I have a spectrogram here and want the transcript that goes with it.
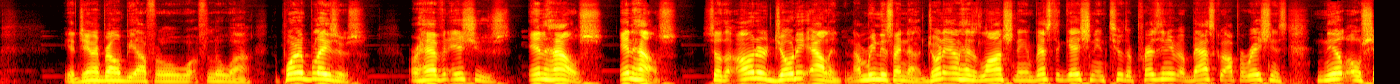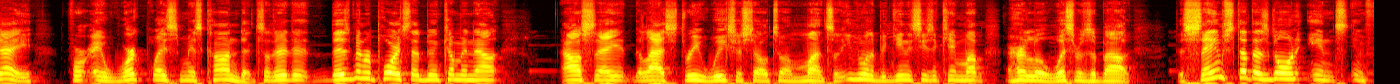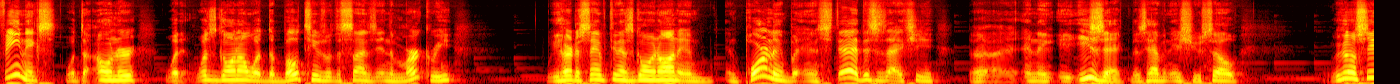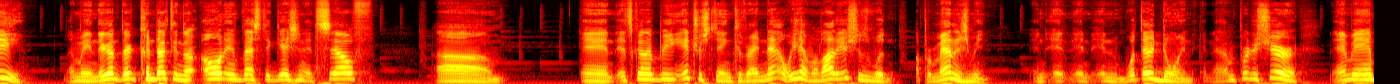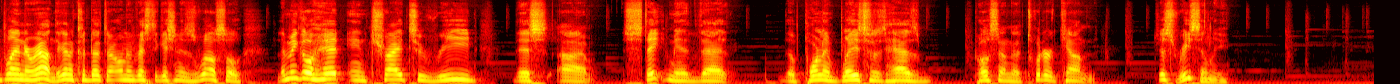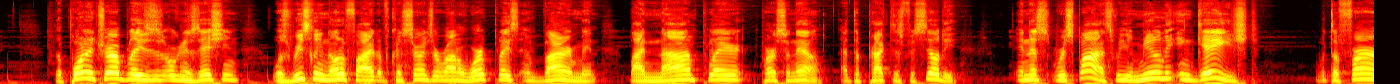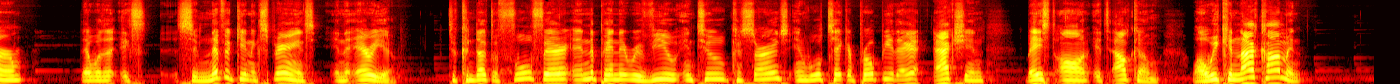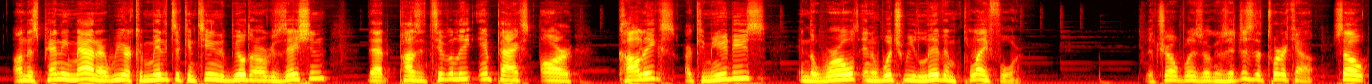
yeah, Jaylen Brown will be out for a, little, for a little while. The Portland Blazers are having issues in house. In house. So the owner, Jody Allen, and I'm reading this right now. Jody Allen has launched an investigation into the president of basketball operations, Neil Olshey, for a workplace misconduct. So there, there, has been reports that have been coming out, I'll say, the last three weeks or so to a month. So even when the beginning of the season came up, I heard little whispers about the same stuff that's going in in Phoenix with the owner, what what's going on with the both teams with the Suns in the Mercury. We heard the same thing that's going on in, in Portland, but instead, this is actually uh, and Ezek that's having issues. So we're gonna see. I mean, they're they're conducting their own investigation itself, um, and it's gonna be interesting because right now we have a lot of issues with upper management and and, and, and what they're doing, and I'm pretty sure the NBA ain't playing around. They're gonna conduct their own investigation as well. So let me go ahead and try to read this uh, statement that the Portland Blazers has posted on their Twitter account just recently. The Portland Trailblazers organization was recently notified of concerns around a workplace environment by non player personnel at the practice facility. In this response, we immediately engaged with the firm that was a ex- significant experience in the area to conduct a full, fair, independent review into concerns and will take appropriate a- action based on its outcome. While we cannot comment on this pending matter, we are committed to continue to build an organization that positively impacts our colleagues, our communities, and the world in which we live and play for. The Trailblazers organization. This is the Twitter account. So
